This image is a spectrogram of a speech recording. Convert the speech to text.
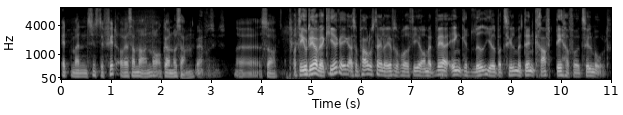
at man synes, det er fedt at være sammen med andre og gøre noget sammen. Ja, præcis. Øh, så Og det er jo det at være kirke, ikke? Altså, Paulus taler i Efeserbrevet 4 om, at hver enkelt led hjælper til med den kraft, det har fået tilmålt.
